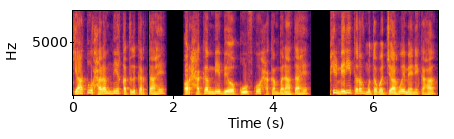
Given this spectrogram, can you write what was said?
کیا تو حرم میں قتل کرتا ہے اور حکم میں بیوقوف کو حکم بناتا ہے؟ پھر میری طرف متوجہ ہوئے، میں نے کہا،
